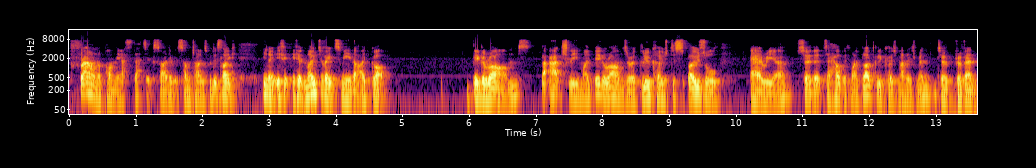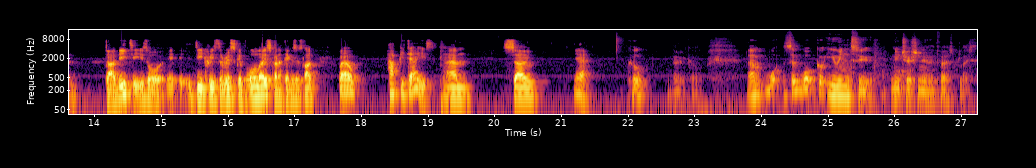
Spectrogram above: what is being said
frown upon the aesthetic side of it sometimes, but it's like you know if if it motivates me that I've got bigger arms, but actually my bigger arms are a glucose disposal area, so that to help with my blood glucose management to prevent diabetes or decrease the risk of all those kind of things. It's like well, happy days. Um, so yeah. Cool. Very cool. Um, what, so, what got you into nutrition in the first place?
